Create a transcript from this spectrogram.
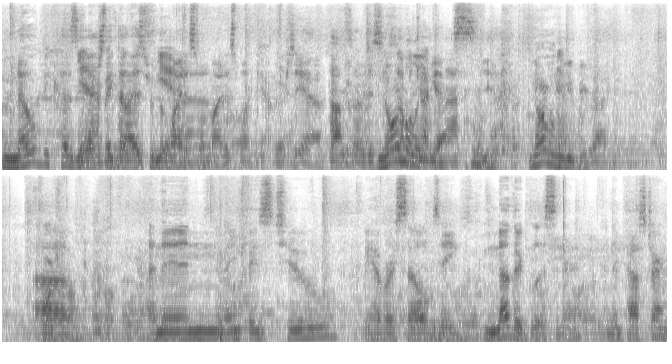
No, because it Yeah, actually because dies from the yeah. minus one, minus one counters. Yeah. Thought so. Just Normally, yes. that. Yeah. Normally, Yeah. you'd be right. Uh, and then main phase two, we have ourselves a, another glistener, and then pass turn.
